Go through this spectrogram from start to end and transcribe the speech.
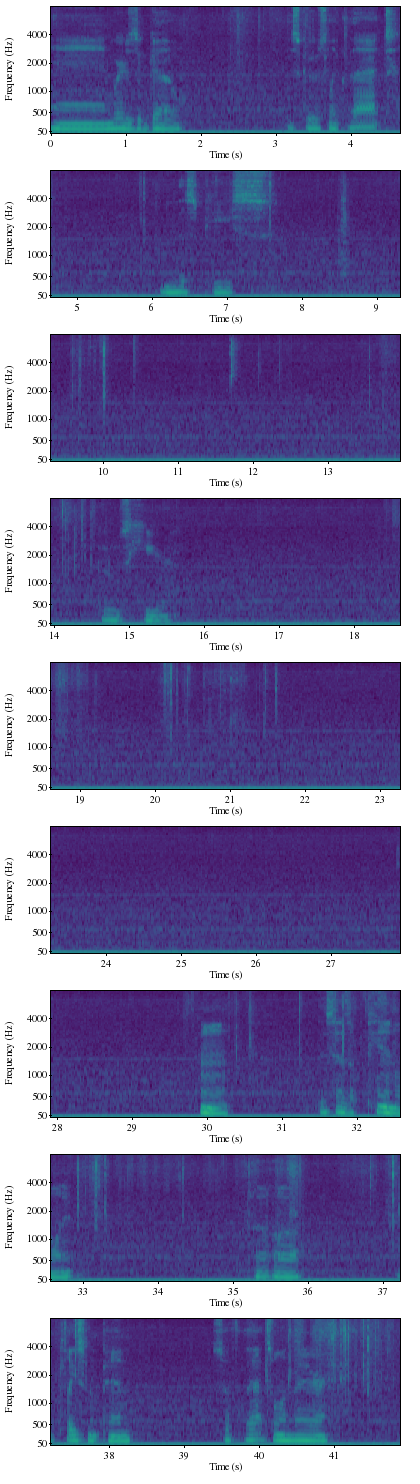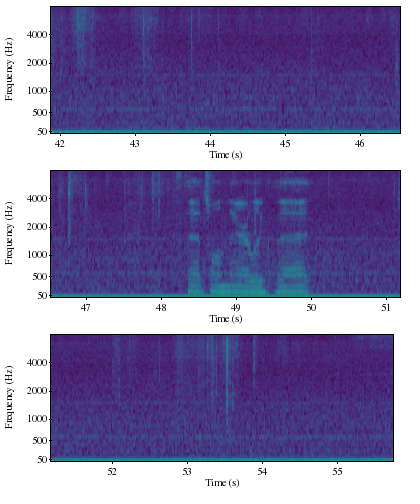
And where does it go? This goes like that. And this piece goes here. Hmm. This has a pin on it. Uh, uh, placement pin. So if that's on there, if that's on there like that,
